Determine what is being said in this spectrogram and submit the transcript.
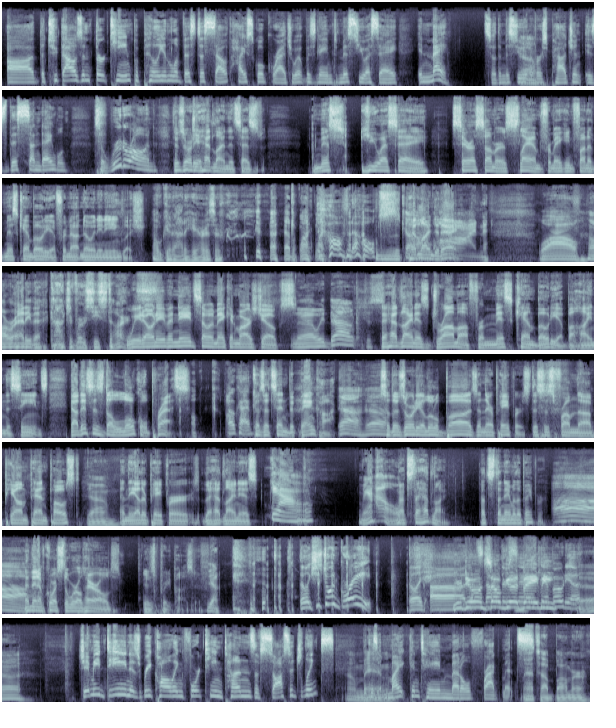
Uh, the 2013 Papillion La Vista South High School graduate was named Miss USA in May. So the Miss Universe pageant is this Sunday. Well, so root her on. There's already a headline that says Miss USA Sarah Summers slammed for making fun of Miss Cambodia for not knowing any English. Oh, get out of here. Is there really a headline like Oh no. This is a headline today. on. Wow. Already the controversy starts. We don't even need someone making Mars jokes. No, we don't. Just The headline is Drama from Miss Cambodia behind the scenes. Now, this is the local press Okay. because it's in Bangkok. yeah, yeah. So there's already a little buzz in their papers. This is from the Phnom Penh Post. yeah. And the other paper, the headline is Meow. Meow. That's the headline. That's the name of the paper. Ah. And then, of course, the World Herald is pretty positive. yeah. They're like, she's doing great. They're like, uh, You're doing that's not so what good, baby. Cambodia. Jimmy Dean is recalling 14 tons of sausage links Oh, because it might contain metal fragments. That's a bummer.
